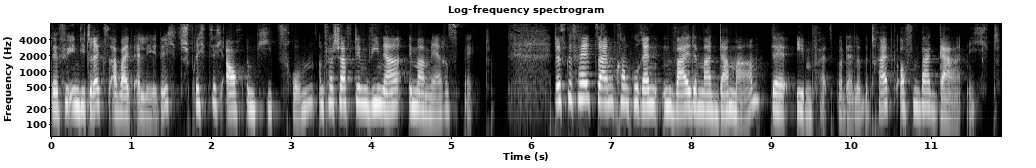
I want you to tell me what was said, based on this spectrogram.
der für ihn die Drecksarbeit erledigt, spricht sich auch im Kiez rum und verschafft dem Wiener immer mehr Respekt. Das gefällt seinem Konkurrenten Waldemar Dammer, der ebenfalls Bordelle betreibt, offenbar gar nicht.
